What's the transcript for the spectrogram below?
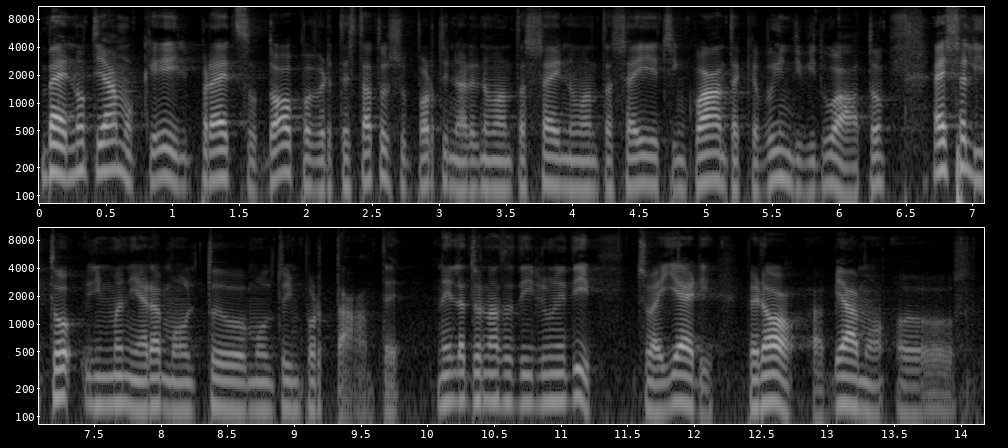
Beh, notiamo che il prezzo dopo aver testato il supporto in area 96, 96 e 50 che avevo individuato è salito in maniera molto molto importante. Nella giornata di lunedì, cioè ieri, però abbiamo eh,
